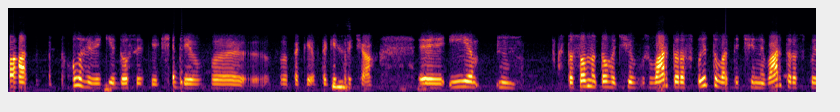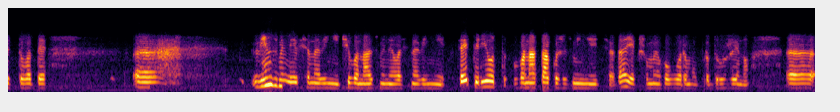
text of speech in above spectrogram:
багато психологів, які досить щедрі в, е, в, таки, в таких речах. Е, І стосовно того, чи варто розпитувати, чи не варто розпитувати, е, він змінився на війні, чи вона змінилась на війні. В цей період вона також змінюється, да, якщо ми говоримо про дружину. Е,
